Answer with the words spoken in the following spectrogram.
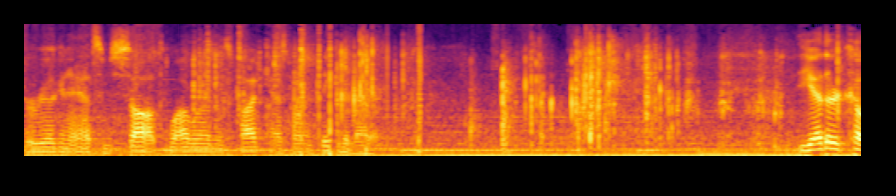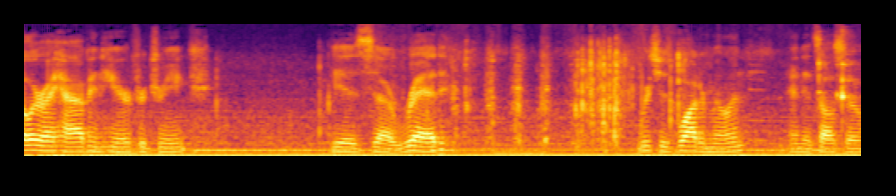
we're really to add some salt while we're on this podcast while I'm thinking about it. The other color I have in here for drink is uh, red, which is watermelon, and it's also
